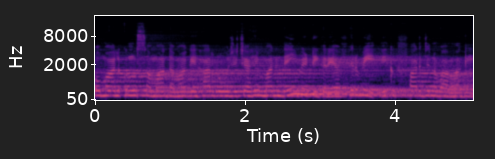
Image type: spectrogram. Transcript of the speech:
ਉਹ ਮਾਲਕ ਨੂੰ ਸਮਾਂ ਦਵਾਂਗੇ ਹਰ ਰੋਜ਼, ਚਾਹੇ ਮਨ ਨਹੀਂ ਵੀ ਟਿਕ ਰਿਹਾ, ਫਿਰ ਵੀ ਇੱਕ ਫਰਜ਼ ਨਿਭਾਵਾਂਗੇ।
